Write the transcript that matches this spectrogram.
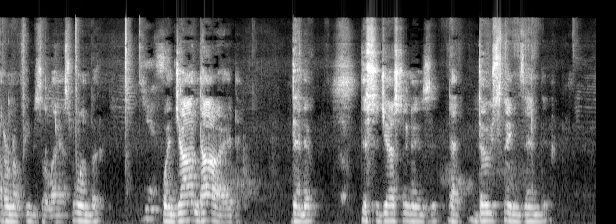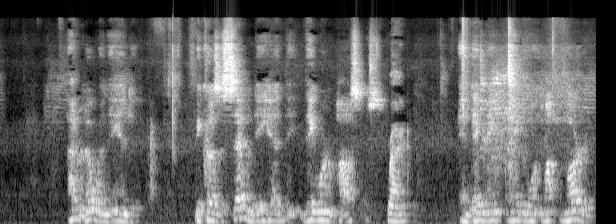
I don't know if he was the last one, but Yes. when John died, then it, the suggestion is that those things ended. I don't know when they ended. Because the 70 had the, they weren't apostles. Right. and they may, maybe weren't martyred.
